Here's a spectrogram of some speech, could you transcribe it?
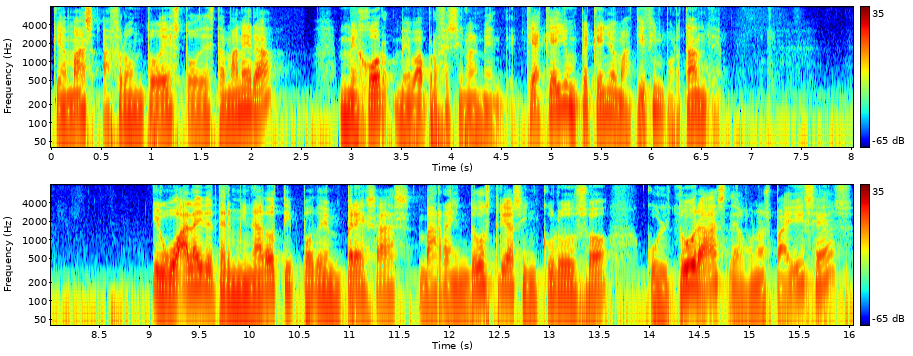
que además afronto esto de esta manera, mejor me va profesionalmente. Que aquí hay un pequeño matiz importante. Igual hay determinado tipo de empresas barra industrias, incluso culturas de algunos países,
